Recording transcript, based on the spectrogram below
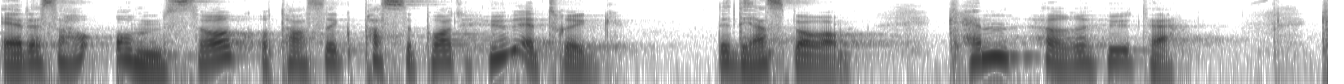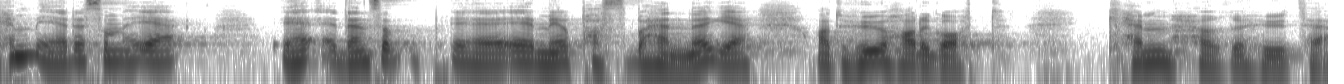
er det som har omsorg og tar seg, passer på at hun er trygg. Det er det han spør om. Hvem hører hun til? Hvem er det som er, er den som er med og passer på henne, og at hun har det godt? Hvem hører hun til?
